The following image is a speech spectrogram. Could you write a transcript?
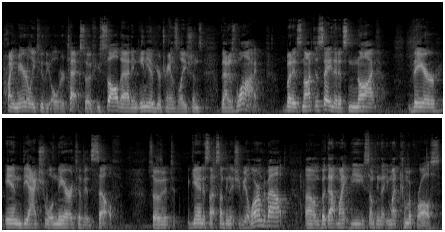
primarily to the older text. So if you saw that in any of your translations, that is why. But it's not to say that it's not there in the actual narrative itself. So, it, again, it's not something that should be alarmed about, um, but that might be something that you might come across.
